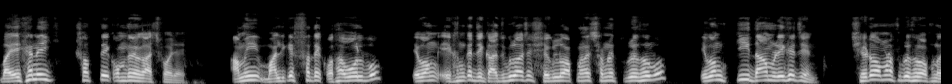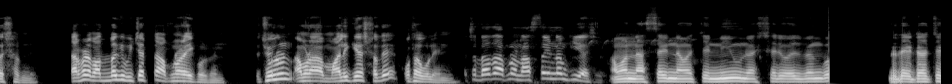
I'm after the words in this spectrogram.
বা এখানেই সব থেকে কম দামে গাছ পাওয়া যায়। আমি মালিকের সাথে কথা বলব এবং এখানকার যে গাছগুলো আছে সেগুলো আপনাদের সামনে তুলে ধরবো এবং কি দাম রেখেছেন সেটাও আমরা তুলে ধরবো আপনাদের সামনে। তারপরে বাদবাকি বিচারটা আপনারাই করবেন। তো চলুন আমরা মালিকের সাথে কথা বলে নিই। আচ্ছা দাদা আপনার নার্সারির নাম কি আছে? আমার নার্সারির নাম হচ্ছে নিউ নার্সারি ওয়েস্ট বেঙ্গল। দাদা এটা হচ্ছে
